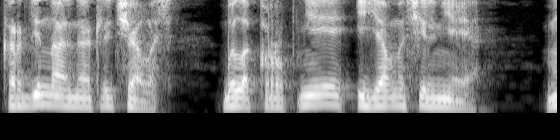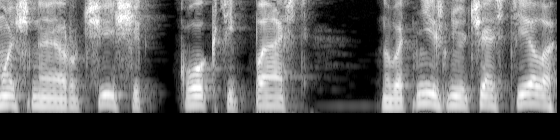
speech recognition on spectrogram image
кардинально отличалось. Было крупнее и явно сильнее. Мощное ручище, когти, пасть. Но вот нижнюю часть тела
